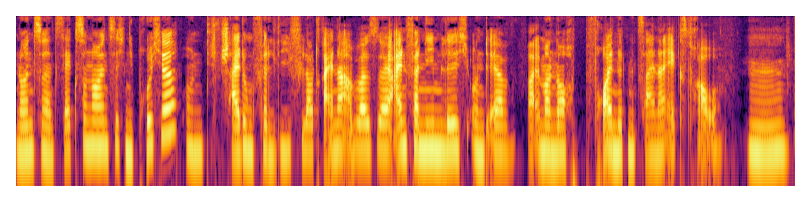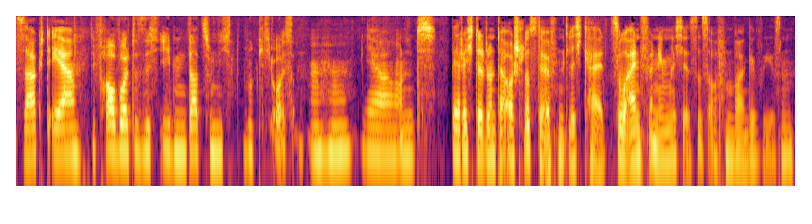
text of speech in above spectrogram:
1996 in die Brüche und die Scheidung verlief laut Rainer aber sehr einvernehmlich und er war immer noch befreundet mit seiner Ex-Frau. Hm, sagt er. Die Frau wollte sich eben dazu nicht wirklich äußern. Mhm, ja, und berichtet unter Ausschluss der Öffentlichkeit. So einvernehmlich ist es offenbar gewesen.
